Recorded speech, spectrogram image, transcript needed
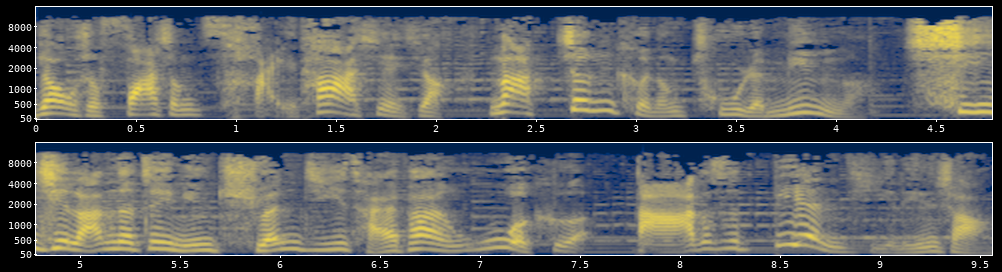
要是发生踩踏现象，那真可能出人命啊！新西兰的这名拳击裁判沃克打的是遍体鳞伤。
